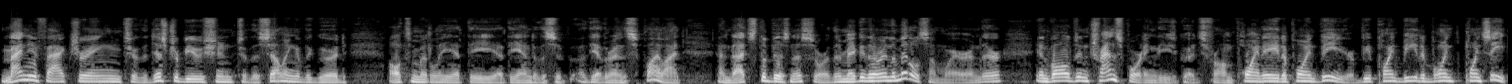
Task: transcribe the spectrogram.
manufacturing to the distribution to the selling of the good, ultimately at the, at the end of the, at the other end of the supply line. And that's the business, or maybe they're in the middle somewhere and they're involved in transporting these goods from point A to point B or B, point B to point, point C.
